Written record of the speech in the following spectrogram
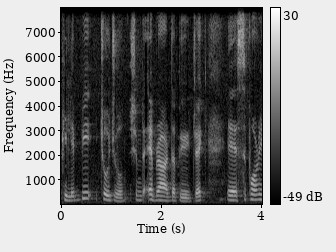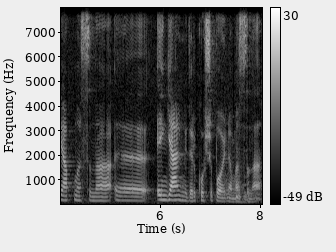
pili bir çocuğun şimdi Ebrar'da büyüyecek e, spor yapmasına e, engel midir koşup oynamasına?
